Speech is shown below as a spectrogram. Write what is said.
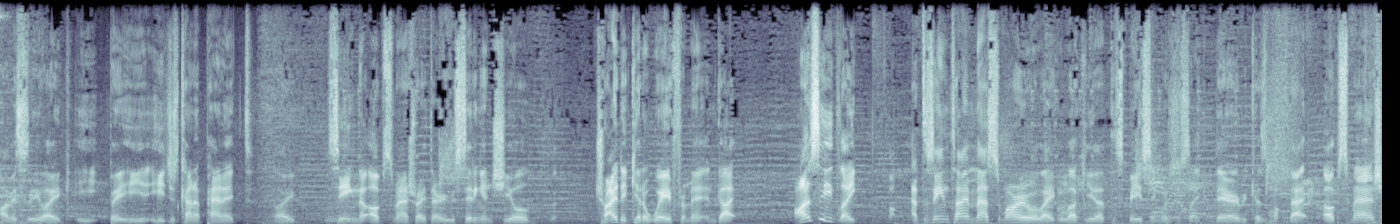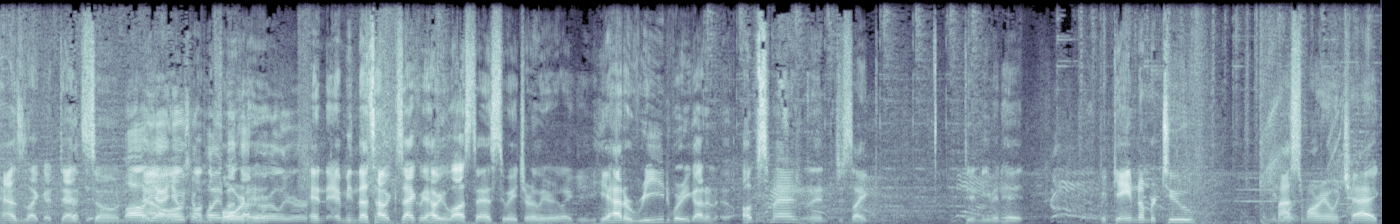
Obviously, like, he, but he, he just kind of panicked, like, seeing the up smash right there. He was sitting in shield, tried to get away from it, and got, honestly, like, at the same time, Master Mario, like, lucky that the spacing was just, like, there because that up smash has, like, a dead zone. Oh, yeah, he was on complaining about that hit. earlier. And, I mean, that's how exactly how he lost to S2H earlier. Like, he, he had a read where he got an up smash and it just, like, didn't even hit. But game number two, Master Mario and Chag.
